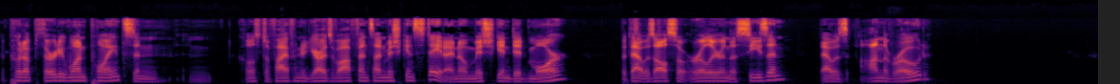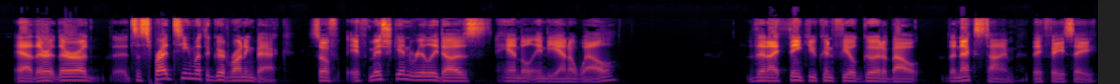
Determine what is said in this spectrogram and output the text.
they put up 31 points and, and close to 500 yards of offense on Michigan State. I know Michigan did more, but that was also earlier in the season. That was on the road. Yeah, they're they're a it's a spread team with a good running back. So if if Michigan really does handle Indiana well, then I think you can feel good about the next time they face a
